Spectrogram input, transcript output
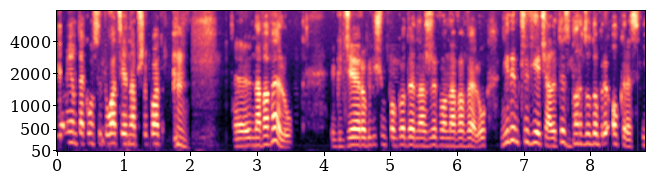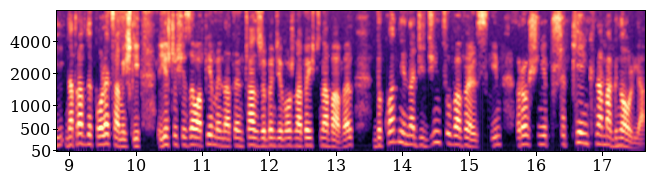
Ja miałem taką sytuację na przykład e, na Wawelu gdzie robiliśmy pogodę na żywo na Wawelu. Nie wiem, czy wiecie, ale to jest bardzo dobry okres i naprawdę polecam, jeśli jeszcze się załapiemy na ten czas, że będzie można wejść na Wawel. Dokładnie na dziedzińcu wawelskim rośnie przepiękna magnolia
